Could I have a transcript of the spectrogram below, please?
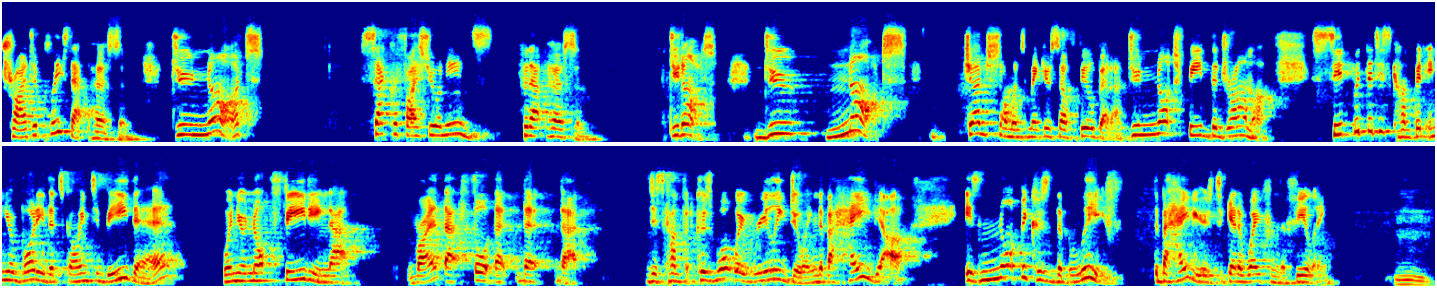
try to please that person. Do not sacrifice your needs for that person. Do not. Do not judge someone to make yourself feel better. Do not feed the drama. Sit with the discomfort in your body that's going to be there when you're not feeding that, right? That thought, that that that discomfort. Because what we're really doing, the behavior is not because of the belief. The behavior is to get away from the feeling. Mm. Do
